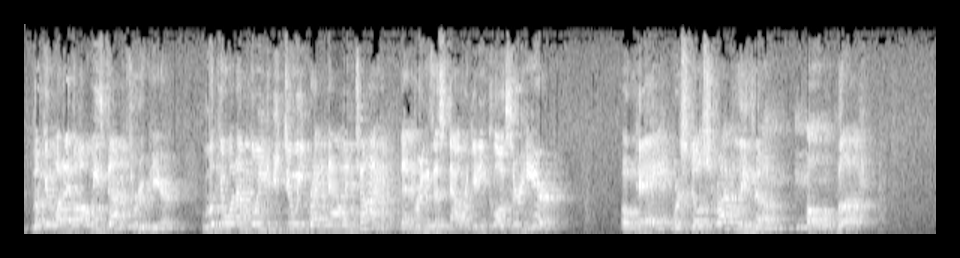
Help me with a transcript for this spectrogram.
Look at what I've always done through here. Look at what I'm going to be doing right now in time. That brings us, now we're getting closer here. Okay, we're still struggling though. Oh, look.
